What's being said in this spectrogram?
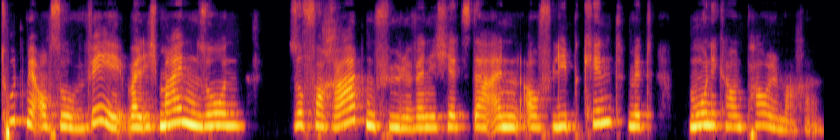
tut mir auch so weh, weil ich meinen Sohn so verraten fühle, wenn ich jetzt da einen auf lieb Kind mit Monika und Paul mache.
